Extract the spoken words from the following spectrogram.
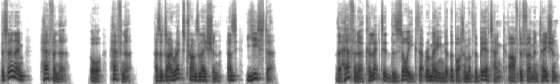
The surname Hefner, or Hefner, has a direct translation as yeaster. The Hefner collected the Zeug that remained at the bottom of the beer tank after fermentation.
